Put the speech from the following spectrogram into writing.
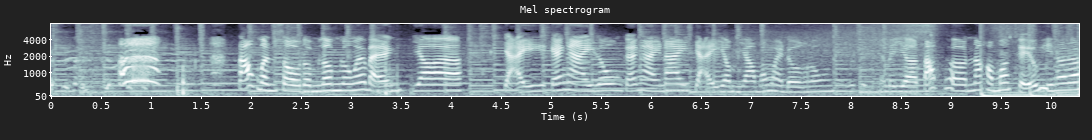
tóc mình xù tùm lum luôn mấy bạn. Do chạy cả ngày luôn, cả ngày nay chạy vòng vòng ở ngoài đường luôn. Nên bây giờ tóc nó không có kiểu gì hết á.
